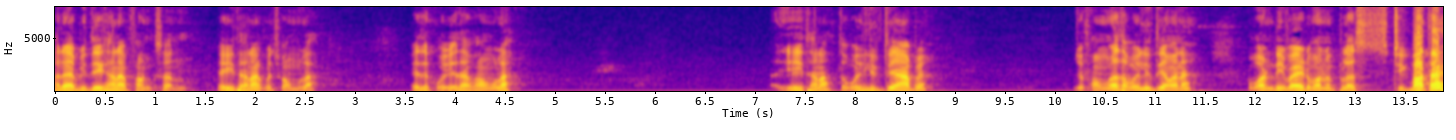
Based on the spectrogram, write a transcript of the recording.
अरे अभी देखा ना फ़ंक्शन यही था ना कुछ फॉर्मूला ये देखो, ये था फॉर्मूला यही था ना? तो वही लिख दिया यहाँ पे। जो फॉर्मूला था वही लिख दिया मैंने। वन डिवाइड वन प्लस ठीक? बात है?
